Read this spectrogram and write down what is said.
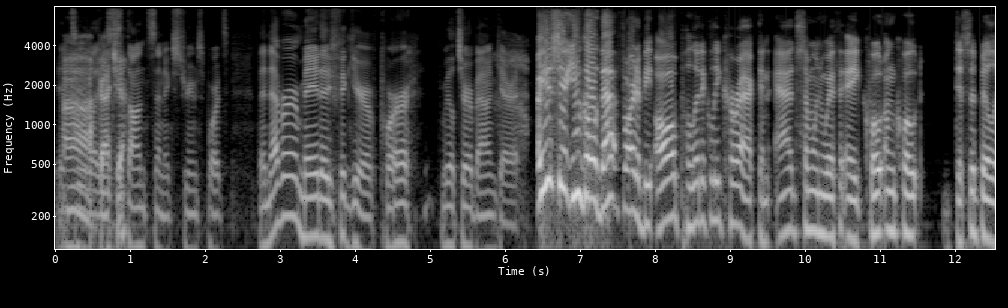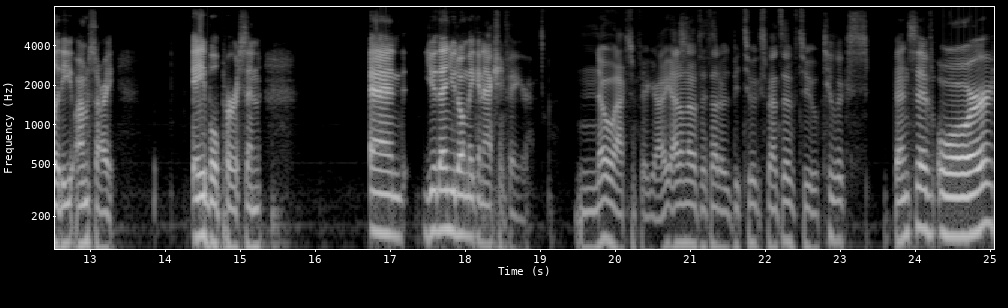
into Ah, like gotcha. stunts and extreme sports. They never made a figure of poor wheelchair bound Garrett. Are you serious? You go that far to be all politically correct and add someone with a quote unquote disability, or I'm sorry, able person, and you then you don't make an action figure. No action figure. I, I don't know if they thought it would be too expensive to Too expensive, or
